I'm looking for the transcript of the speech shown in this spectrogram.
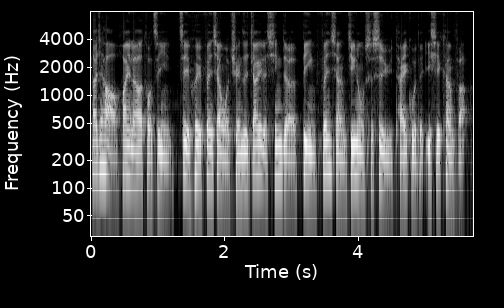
大家好，欢迎来到投资影，这里会分享我全职交易的心得，并分享金融时事与台股的一些看法。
